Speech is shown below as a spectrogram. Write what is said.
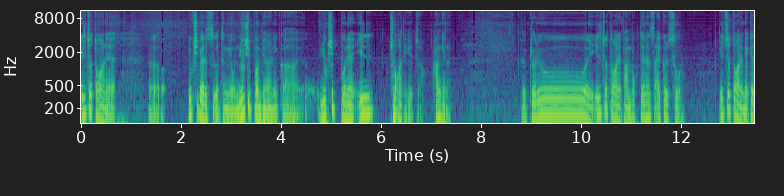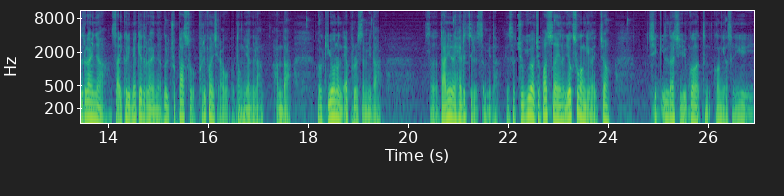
1초 동안에 60Hz 같은 경우는 60번 변하니까 60분의 1초가 되겠죠. 한 개는. 그 교류의 1초 동안에 반복되는 사이클 수 1초 동안에 몇 개 들어가 있냐 사이클이 몇 개 들어가 있냐 그걸 주파수 프리퀀시라고 보통 이야기를 한다 그 기호는 F를 씁니다 그래서 단위는 헤르츠를 씁니다 그래서 주기와 주파수 사이에는 역수 관계가 있죠 식 1-6과 같은 관계가 서 이게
